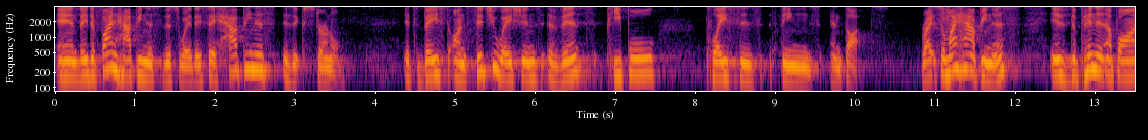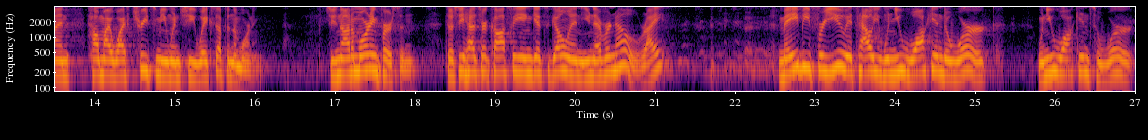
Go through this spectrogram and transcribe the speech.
And they define happiness this way they say happiness is external, it's based on situations, events, people, places, things, and thoughts, right? So, my happiness is dependent upon how my wife treats me when she wakes up in the morning. She's not a morning person. So she has her coffee and gets going, you never know, right? Maybe for you, it's how you, when you walk into work, when you walk into work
